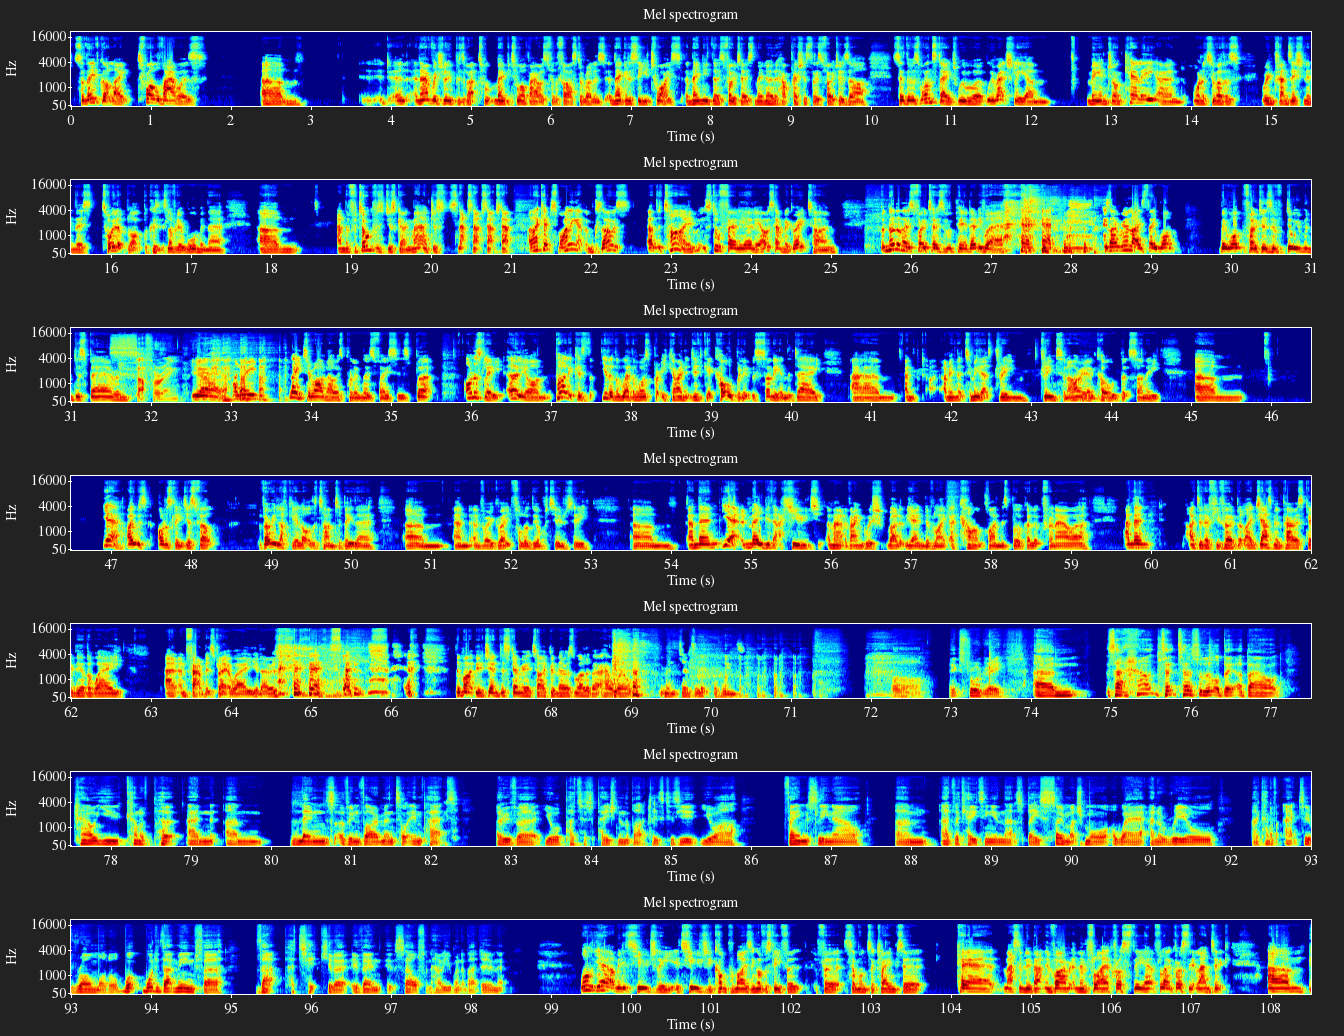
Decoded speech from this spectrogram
So they've got like 12 hours. Um, an average loop is about tw- maybe 12 hours for the faster runners and they're going to see you twice and they need those photos and they know how precious those photos are so there was one stage we were we were actually um, me and john kelly and one or two others were in transition in this toilet block because it's lovely and warm in there um, and the photographers are just going mad just snap snap snap snap and i kept smiling at them because i was at the time, it's still fairly early. I was having a great time, but none of those photos have appeared anywhere because I realised they want they want photos of doom and despair and suffering. Yeah, yeah. I mean, later on, I was pulling those faces, but honestly, early on, partly because you know the weather was pretty kind. It did get cold, but it was sunny in the day, um, and I mean, to me, that's dream dream scenario: mm. cold but sunny. Um, yeah, I was honestly just felt very lucky a lot of the time to be there um, and and very grateful of the opportunity. Um, and then yeah, maybe that huge amount of anguish right at the end of like I can't find this book. I look for an hour, and then I don't know if you've heard, but like Jasmin Paris came the other way and, and found it straight away. You know, so there might be a gender stereotype in there as well about how well women tend to look for things. Oh, extraordinary! Um, so, how t- tell us a little bit about how you kind of put an um, lens of environmental impact over your participation in the Barkleys because you you are famously now um, advocating in that space so much more aware and a real uh, kind of active role model. What what did that mean for that particular event itself and how you went about doing it? Well, yeah, I mean it's hugely it's hugely compromising, obviously, for for someone to claim to care massively about the environment and then fly across the uh, fly across the Atlantic. Um,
